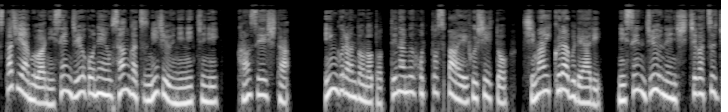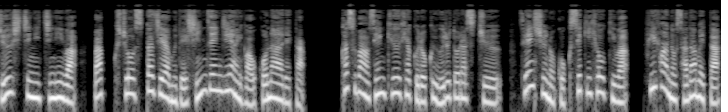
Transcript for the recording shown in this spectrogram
スタジアムは2015年3月22日に完成した。イングランドのトッテナムホットスパー FC と姉妹クラブであり、2010年7月17日にはバックショースタジアムで親善試合が行われた。カスバー1906ウルトラス中、選手の国籍表記は FIFA の定めた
